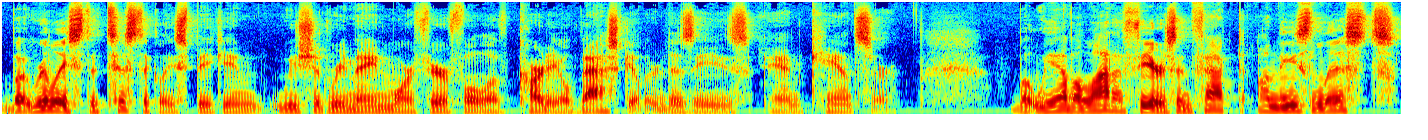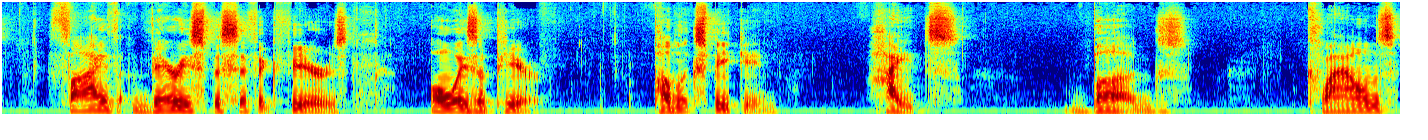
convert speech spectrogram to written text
But really, statistically speaking, we should remain more fearful of cardiovascular disease and cancer. But we have a lot of fears. In fact, on these lists, five very specific fears always appear public speaking, heights, bugs, clowns,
